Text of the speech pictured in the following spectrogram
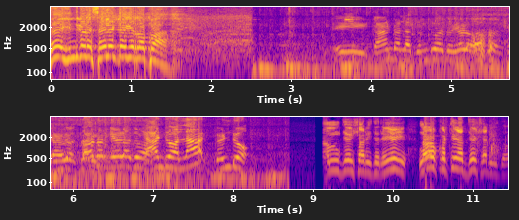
ಹೇ ಹಿಂದ್ಗಡೆ ಸೈಲೆಂಟ್ ಆಗಿರಪ್ಪ ಏಯ್ ಗಾಂಡು ಅಲ್ಲ ಗಂಡು ಅದು ಹೇಳು. ಹೇಳೋದು ಗಾಂಡು ಅಲ್ಲ ಗಂಡು. ನಮ್ ದೇಶ ಇದು ರೀ ನಾವು ಕೊಟ್ಟಿರೋ ದೇಶ ಇದು.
